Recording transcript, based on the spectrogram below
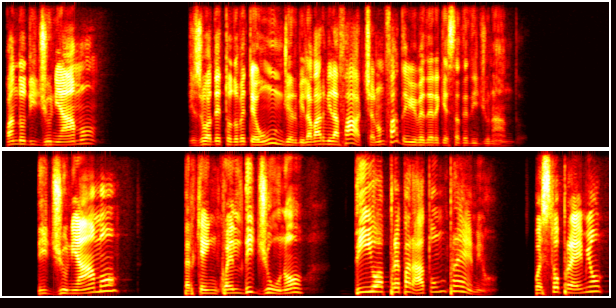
Quando digiuniamo, Gesù ha detto dovete ungervi, lavarvi la faccia, non fatevi vedere che state digiunando. Digiuniamo perché in quel digiuno Dio ha preparato un premio. Questo premio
